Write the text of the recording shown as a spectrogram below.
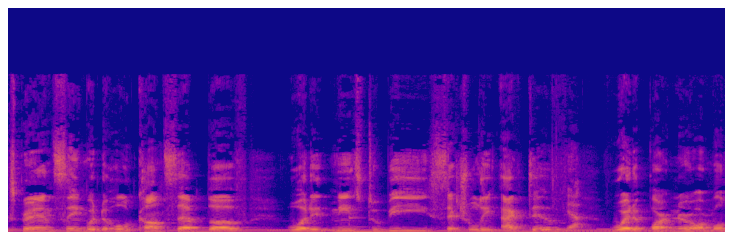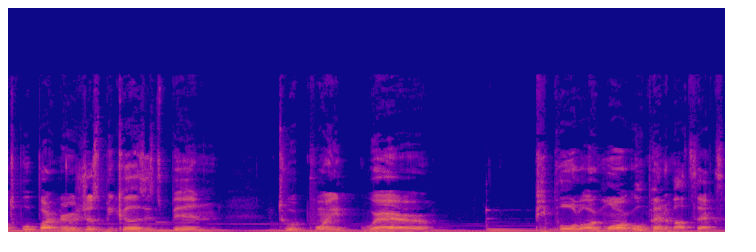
experiencing with the whole concept of what it means to be sexually active Yeah. with a partner or multiple partners, just because it's been to a point where people are more open about sex.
